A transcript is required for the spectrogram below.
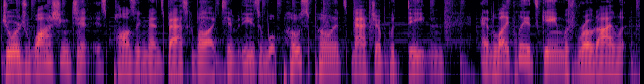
George Washington is pausing men's basketball activities and will postpone its matchup with Dayton and likely its game with Rhode Island.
